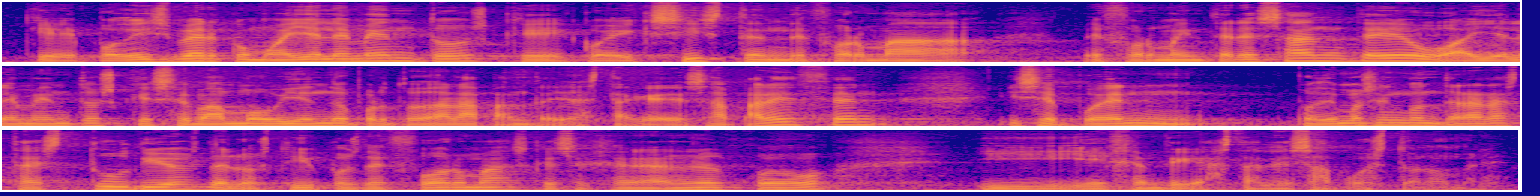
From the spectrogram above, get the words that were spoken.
que podéis ver cómo hay elementos que coexisten de forma, de forma interesante o hay elementos que se van moviendo por toda la pantalla hasta que desaparecen y se pueden, podemos encontrar hasta estudios de los tipos de formas que se generan en el juego y hay gente que hasta les ha puesto nombre.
